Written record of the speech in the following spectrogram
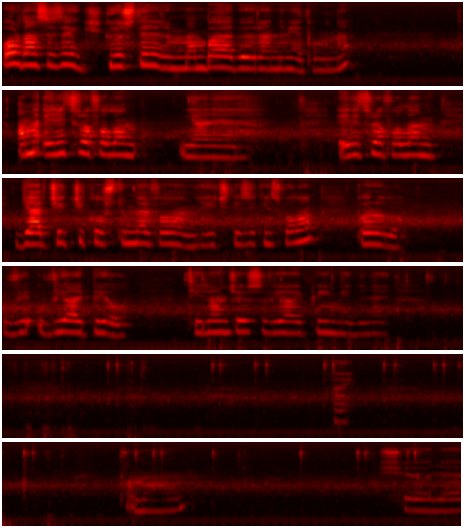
Oradan size gösteririm. Ben bayağı bir öğrendim yapımını. Ama Elytra falan yani Elytra falan gerçekçi kostümler falan HD skins falan paralı. V- VIP o. T-Launchers VIP miydi ne? Ay. Tamam. Şöyle.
